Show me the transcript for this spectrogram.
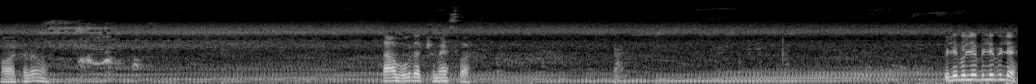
Arkada mı? Ha burada kümes var. Bili bili bili bili.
